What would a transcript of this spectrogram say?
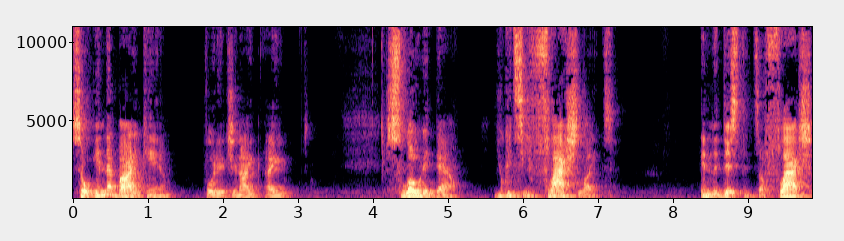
So in that body cam footage, and I, I slowed it down, you could see flashlights in the distance, a flash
